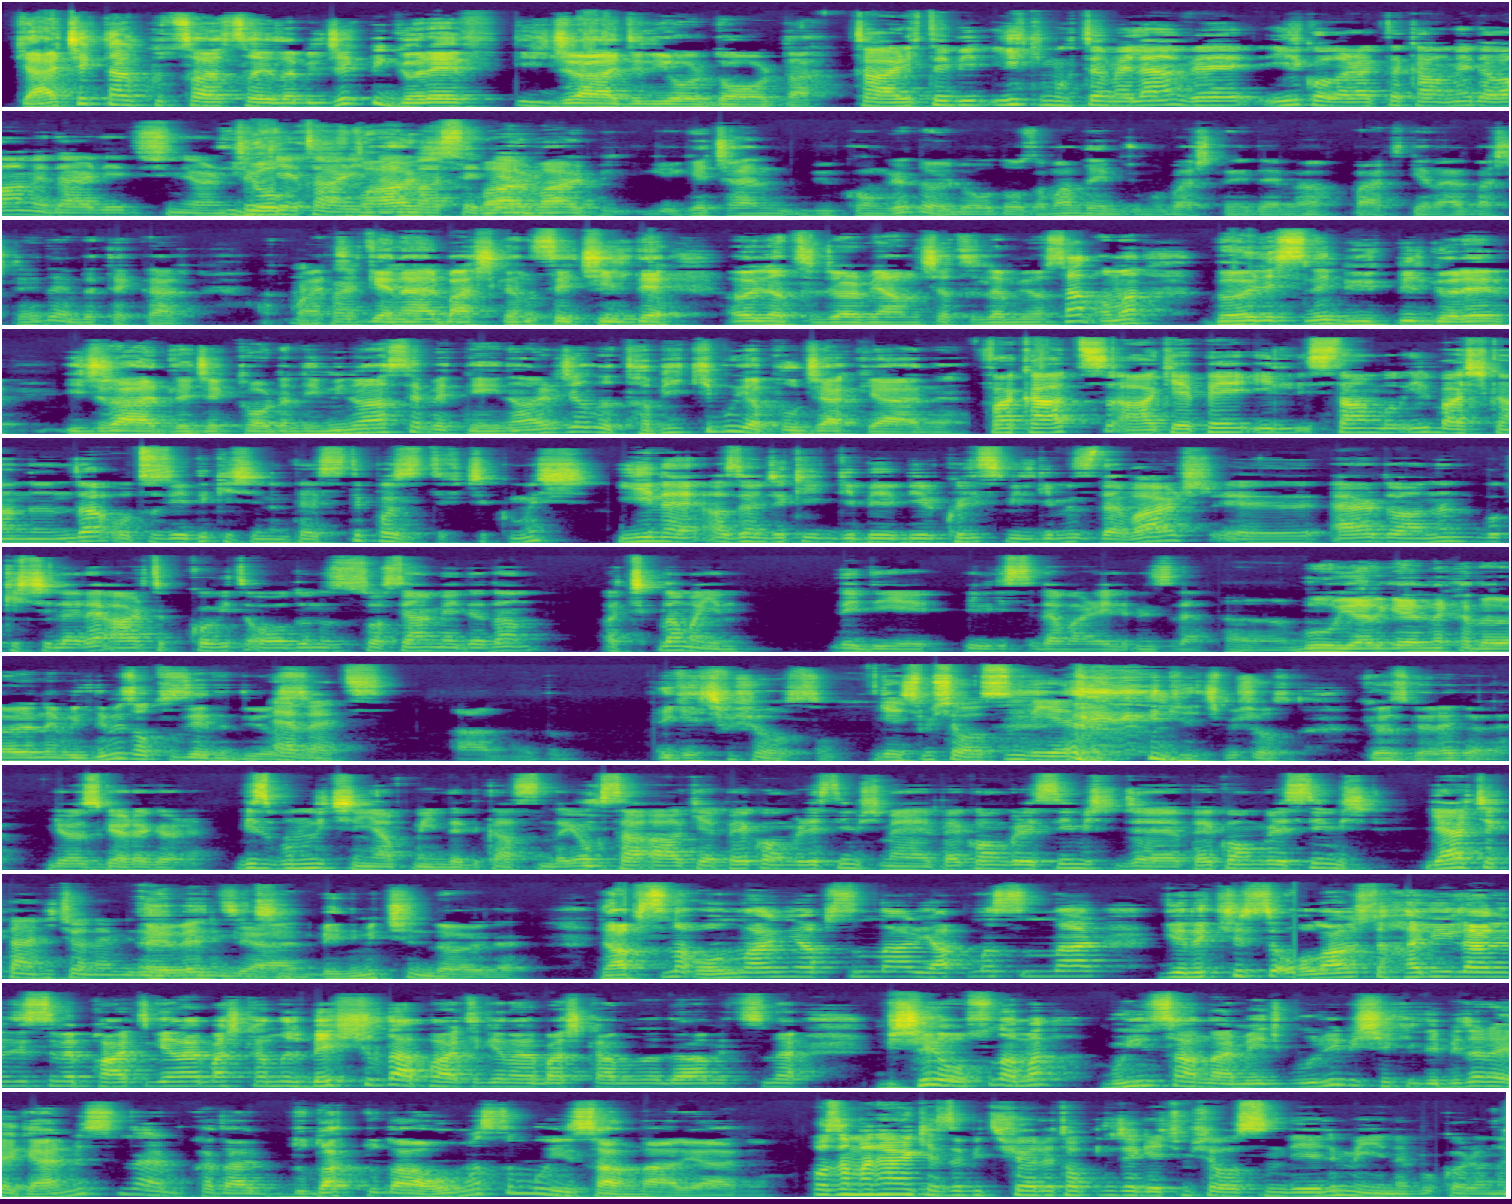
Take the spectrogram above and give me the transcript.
gerçekten kutsal sayılabilecek bir görev icra ediliyordu orada. Tarihte bir ilk muhtemelen ve ilk olarak da kalmaya devam eder diye düşünüyorum. Türkiye Yok, tarihinden var, bahsediyorum. Var var. Geçen büyük kongre de öyle oldu. O zaman da hem Cumhurbaşkanıydı hem AK Parti Genel Başkanıydı hem de tekrar AK Parti, Parti Genel Genel Başkanı seçildi. Öyle hatırlıyorum yanlış hatırlamıyorsam ama böylesine büyük bir görev icra edilecekti orada. Ne münasebet, neyin ayrıcalığı? Tabii ki bu yapılacak yani. Fakat AKP İl İstanbul İl Başkanlığı'nda 37 kişinin testi pozitif çıkmış. Yine az önceki gibi bir kulis bilgimiz de var. Ee, Erdoğan'ın bu kişilere artık Covid olduğunuzu sosyal medyadan açıklamayın dediği bilgisi de var elimizde. Ha, bu uyarı gelene kadar öğrenebildiğimiz 37 diyorsun. Evet. Anladım. E geçmiş olsun. Geçmiş olsun diyelim. geçmiş olsun. Göz göre göre. Göz göre göre. Biz bunun için yapmayın dedik aslında. Yoksa AKP kongresiymiş, MHP kongresiymiş, CHP kongresiymiş. Gerçekten hiç önemli değil Evet benim yani için. benim için de öyle. Yapsınlar online yapsınlar yapmasınlar gerekirse olağanüstü hal ilan edilsin ve parti genel başkanları 5 yıl daha parti genel başkanlığına devam etsinler. Bir şey olsun ama bu insanlar mecburi bir şekilde bir araya gelmesinler bu kadar dudak dudağa olmasın bu insanlar yani. O zaman herkese bir şöyle topluca geçmiş olsun diyelim mi yine bu korona?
